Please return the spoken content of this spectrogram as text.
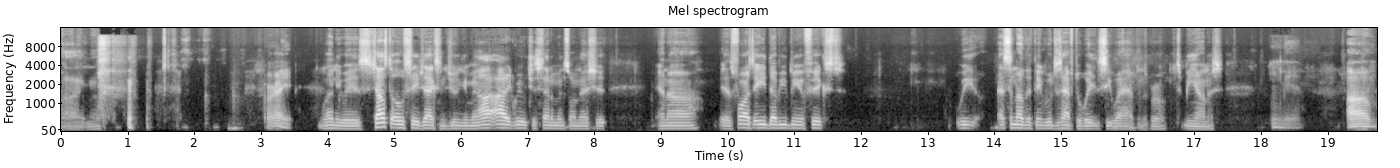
All right, man. all right. Well, anyways, shouts to O'Shea Jackson Jr., man. I, I agree with your sentiments on that shit. And uh yeah, as far as AEW being fixed, we that's another thing. We'll just have to wait and see what happens, bro. To be honest. Yeah. Um,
